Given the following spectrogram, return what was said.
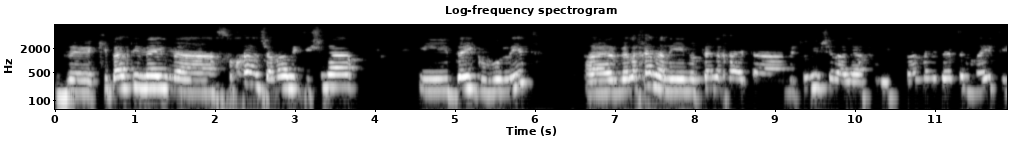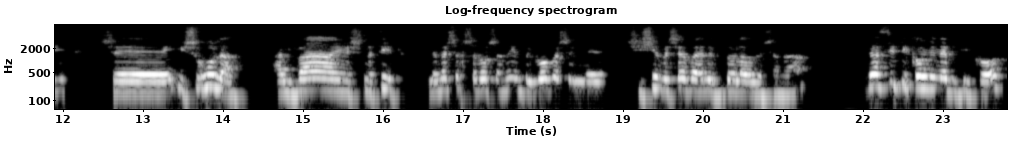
וקיבלתי מייל מהסוכן שאמר לי, תשמע, היא די גבולית, ולכן אני נותן לך את הנתונים שלה להחליט. ואז אני בעצם ראיתי שאישרו לה הלוואה שנתית למשך שלוש שנים בגובה של 67 אלף דולר לשנה, ועשיתי כל מיני בדיקות.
